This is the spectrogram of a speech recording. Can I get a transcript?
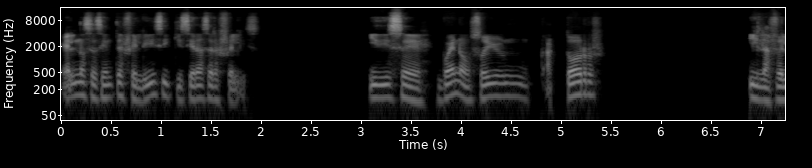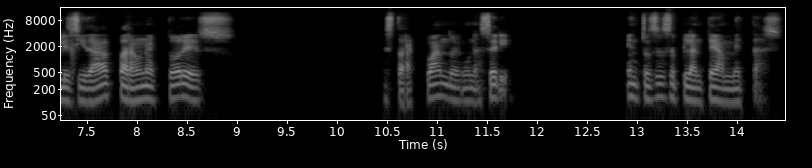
Él no se siente feliz y quisiera ser feliz. Y dice, bueno, soy un actor y la felicidad para un actor es estar actuando en una serie. Entonces se plantea metas.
